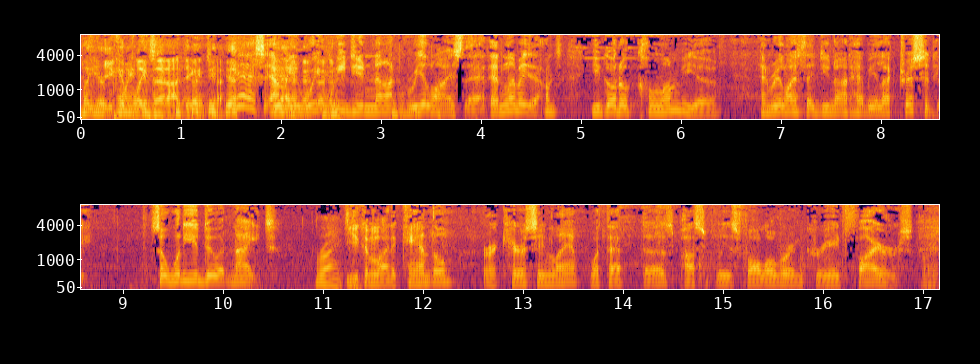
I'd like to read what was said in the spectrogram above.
but your You point can bleep is, that out, Deacon Jeff. Yes, I mean we, we do not realize that. And let me, I'll- you go to Colombia and realize they do not have electricity. So what do you do at night? right. You can light a candle, or a kerosene lamp, what that does possibly is fall over and create fires. Right.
